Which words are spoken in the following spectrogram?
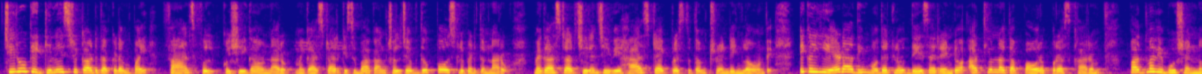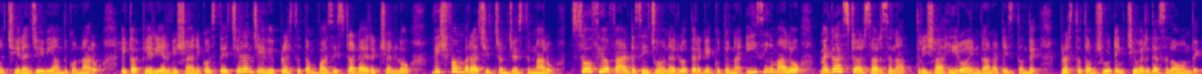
చిరుకి గిన్నీస్ రికార్డు దక్కడంపై ఫ్యాన్స్ ఫుల్ ఖుషీగా ఉన్నారు. మెగాస్టార్కి శుభాకాంక్షలు చెబుతూ పోస్టులు పెడుతున్నారు. మెగాస్టార్ చిరంజీవి హ్యాష్ ట్యాగ్ ప్రస్తుతం ట్రెండింగ్లో ఉంది. ఇక ఈ ఏడాది మొదట్లో దేశ రెండో అత్యున్నత పౌర పురస్కారం పద్మవిభూషణ్ను చిరంజీవి అందుకున్నారు. ఇక కెరియర్ విషయానికి వస్తే చిరంజీవి ప్రస్తుతం వశిష్ట డైరెక్షన్లో విశ్వంబర చిత్రం చేస్తున్నారు. సోఫియో ఫ్యాంటసీ జోనర్లో తెరకెక్కుతున్న ఈ సినిమాలో మెగాస్టార్ సరసన త్రిష హీరోయిన్గా నటిస్తుంది. ప్రస్తుతం షూటింగ్ చివరి దశలో ఉంది.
